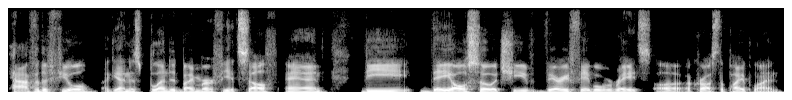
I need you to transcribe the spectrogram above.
Half of the fuel, again, is blended by Murphy itself. And the they also achieve very favorable rates uh, across the pipeline.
